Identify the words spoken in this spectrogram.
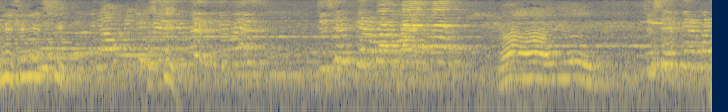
Sini, sini, Rizki. Rizki. Joseph Firman. Ha, ha, ya. Joseph Firman.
